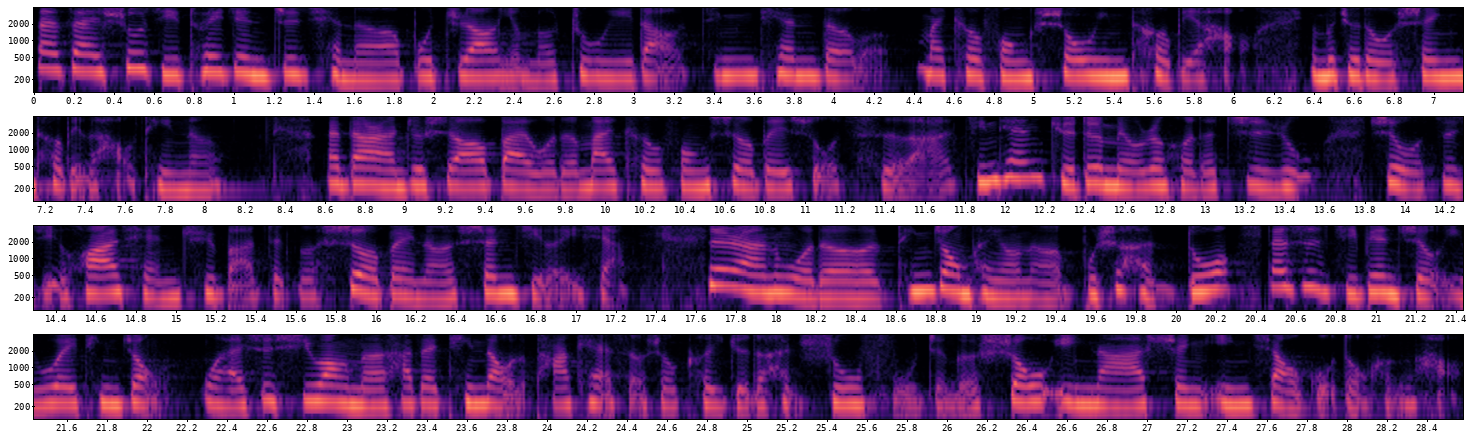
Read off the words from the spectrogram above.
那在书籍推荐之前呢，不知道有没有注意到今天的麦克风收音特别好？有没有觉得我声音特别的好听呢？那当然就是要拜我的麦克风设备所赐啦。今天绝对没有任何的置入，是我自己花钱去把整个设备呢升级了一下。虽然我的听众朋友呢不是很多，但是即便只有一位听众，我还是希望呢他在听到我的 podcast 的时候可以觉得很舒服，整个收音啊声音效果都很好，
